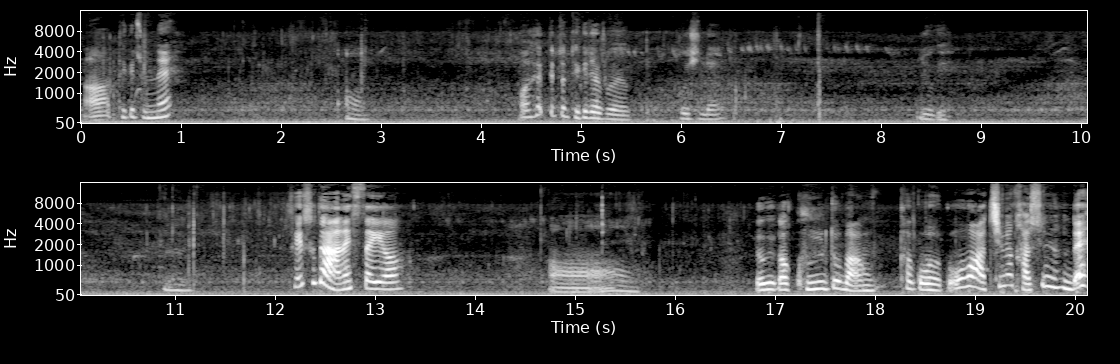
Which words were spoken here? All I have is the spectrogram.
아, 되게 좋네? 어. 어, 햇빛도 되게 잘 보여요. 보이실래요? 여기. 음. 세수도 안 했어요. 어. 여기가 굴도 많다고 하고, 어, 아침에 갈 수 있는데?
